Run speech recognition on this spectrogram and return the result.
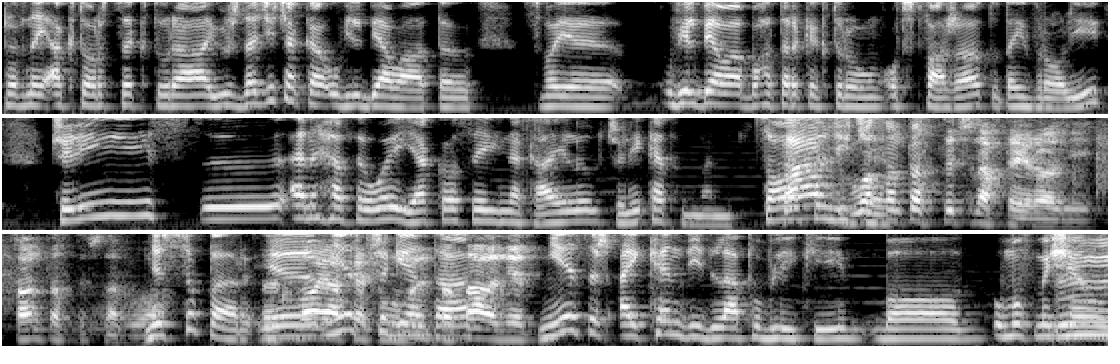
pewnej aktorce, która już za dzieciaka uwielbiała te swoje. Uwielbiała bohaterkę, którą odtwarza tutaj w roli, czyli z, y, Anne Hathaway jako Selina Kyle, czyli Catwoman. Co tak, sądzicie? była fantastyczna w tej roli. Fantastyczna była. Jest super, To jest je- moja nie jest przegięta, Totalnie. nie jest też eye candy dla publiki, bo umówmy się Mm,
